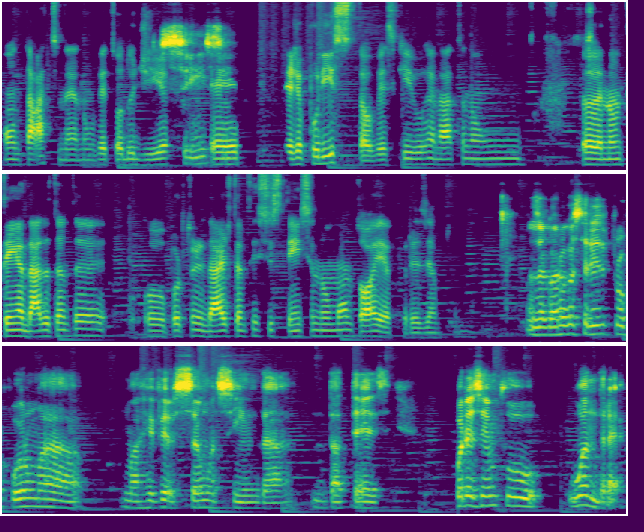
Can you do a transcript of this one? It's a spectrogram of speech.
contato, né, não vê todo dia, sim, é, sim. seja por isso, talvez que o Renato não uh, não tenha dado tanta oportunidade, tanta insistência no Montoya, por exemplo. Mas agora eu gostaria de propor uma, uma reversão assim da, da tese. Por exemplo, o André,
